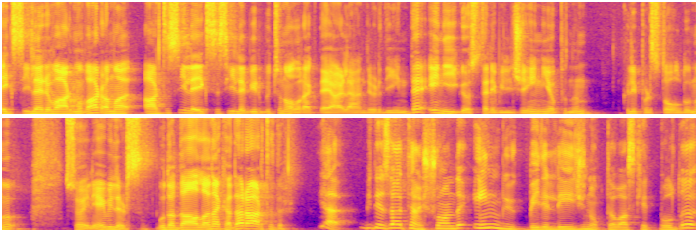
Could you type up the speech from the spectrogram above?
eksileri var mı var ama artısıyla eksisiyle bir bütün olarak değerlendirdiğinde en iyi gösterebileceğin yapının Clippers'ta olduğunu söyleyebilirsin. Bu da dağılana kadar artıdır. Ya bir de zaten şu anda en büyük belirleyici nokta basketbolda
